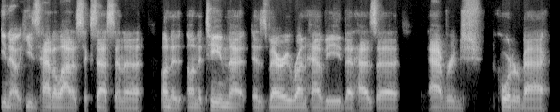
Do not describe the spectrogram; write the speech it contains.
you know, he's had a lot of success in a on a on a team that is very run heavy, that has a average quarterback.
